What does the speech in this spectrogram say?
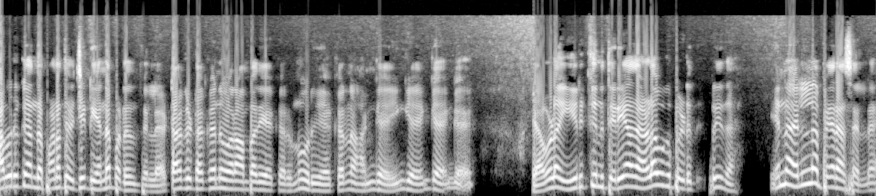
அவருக்கு அந்த பணத்தை வச்சுட்டு என்ன பண்ணுறது இல்லை டக்கு டக்குன்னு ஒரு ஐம்பது ஏக்கர் நூறு ஏக்கர்னு அங்கே இங்கே இங்கே இங்கே. எவ்வளோ இருக்குன்னு தெரியாத அளவுக்கு போயிடுது. புரியுதா? என்ன எல்லாம் பேராசை இல்லை.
